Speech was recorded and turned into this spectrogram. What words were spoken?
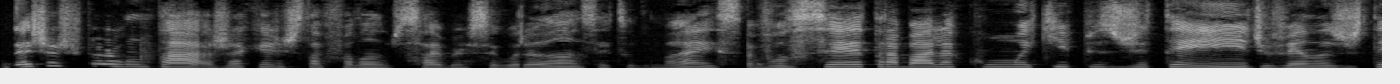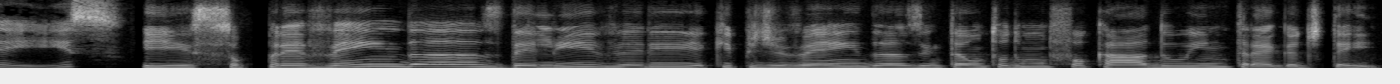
Deixa eu te perguntar, já que a gente está falando de cibersegurança e tudo mais, você trabalha com equipes de TI, de vendas de TI, isso? Isso, pré-vendas, delivery, equipe de vendas, então todo mundo focado em entrega de TI.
